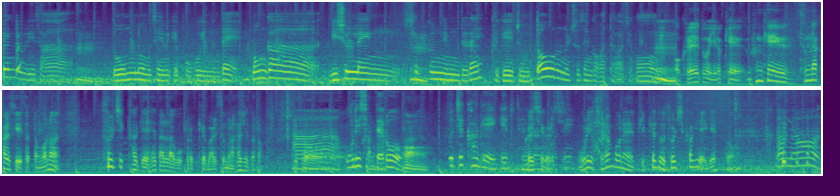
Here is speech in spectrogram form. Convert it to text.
흑백 요리사 음. 너무너무 재밌게 보고 있는데 뭔가 미슐랭 셰프님들의 그게 좀 떠오르는 추세인 것 같아가지고 음. 뭐 그래도 이렇게 흔쾌히 승낙할 수 있었던 거는 솔직하게 해달라고 그렇게 말씀을 하시더라고. 아, 우리 식대로 어, 솔직하게 얘기해도 된다는 그렇지, 그렇지. 거지 우리 지난번에 뷔페도 솔직하게 얘기했어. 그러면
